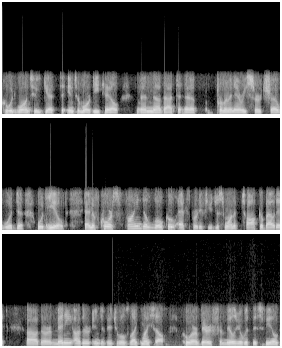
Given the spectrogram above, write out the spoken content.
who would want to get into more detail than uh, that uh, preliminary search uh, would uh, would yield. And of course, find a local expert if you just want to talk about it. Uh, there are many other individuals like myself who are very familiar with this field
